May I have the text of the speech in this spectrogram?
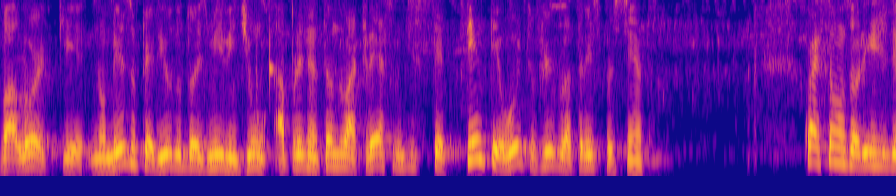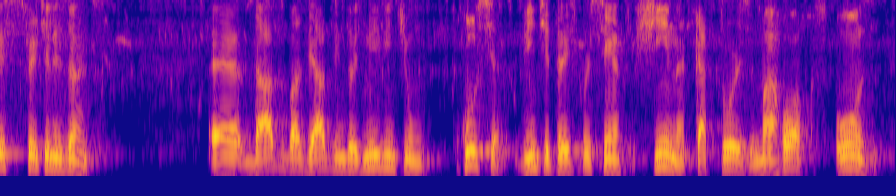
valor que, no mesmo período de 2021, apresentando um acréscimo de 78,3%. Quais são as origens desses fertilizantes? É, dados baseados em 2021. Rússia, 23%, China, 14%, Marrocos, 11%,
